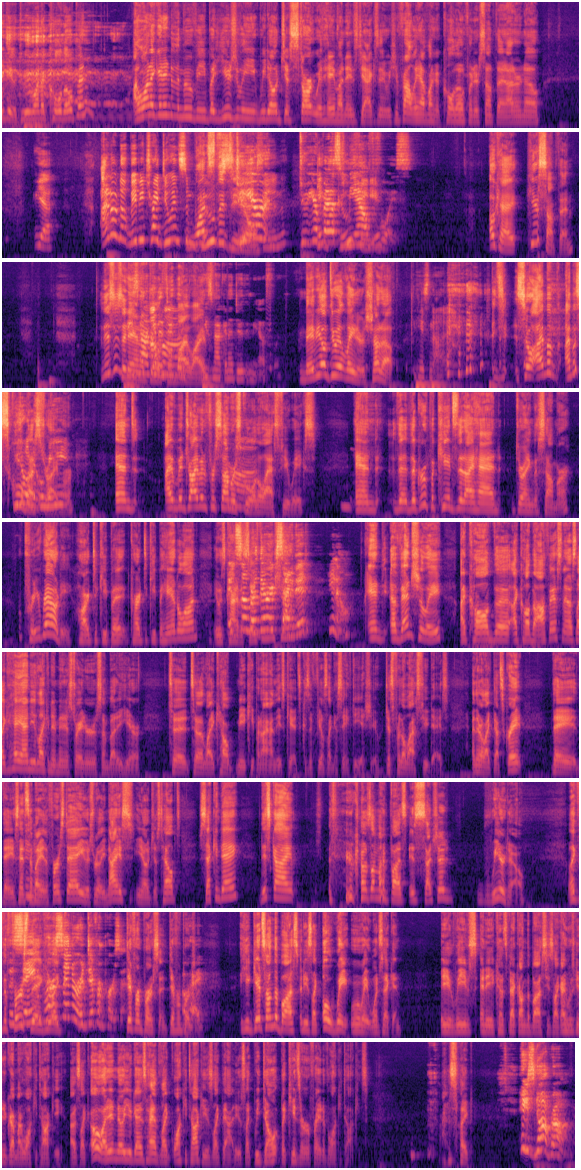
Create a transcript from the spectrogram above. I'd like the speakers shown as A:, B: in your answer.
A: what I want to do. Do we want a cold open? I want to get into the movie, but usually we don't just start with "Hey, my name's Jackson." We should probably have like a cold open or something. I don't know.
B: Yeah. I don't know. Maybe try doing some
A: What's
B: goofs,
A: the deal?
B: Jason.
C: Do your
B: Get
C: best
B: goofy.
C: meow voice.
A: Okay, here's something. This is an
C: He's not gonna
A: anecdote
C: do
A: from
C: the,
A: my life.
C: He's not gonna do the meow voice.
A: Maybe I'll do it later. Shut up.
B: He's not.
A: So I'm a I'm a school bus driver,
B: me.
A: and I've been driving for summer
B: Uh-huh.
A: school the last few weeks, and the the group of kids that I had during the summer were pretty rowdy, hard to keep a hard to keep a handle on. It was kind
C: It's
A: of a
C: summer. They're
A: issue.
C: excited. You know.
A: And eventually, I called the I called the office and I was like, "Hey, I need like an administrator or somebody here to to like help me keep an eye on these kids because it feels like a safety issue just for the last few days." And they're like, "That's great." They they sent mm-hmm. somebody the first day. He was really nice, you know, just helped. Second day, this guy who comes on my bus is such a weirdo. Like the,
C: The
A: first
C: same
A: thing, he
C: person
A: like
C: or a different person?
A: different person, different person
C: Okay.
A: he gets on the bus and he's like, "Oh wait, wait, wait, one second. And he leaves and he comes back on the bus. He's like, "I was gonna grab my walkie-talkie." I was like, "Oh, I didn't know you guys had like walkie-talkies like that." He was like, "We don't, but kids are afraid of walkie-talkies." I was like,
C: He's not wrong.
